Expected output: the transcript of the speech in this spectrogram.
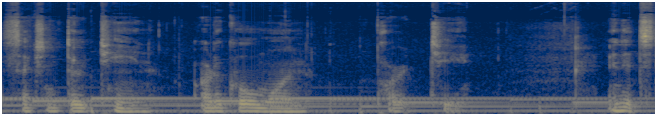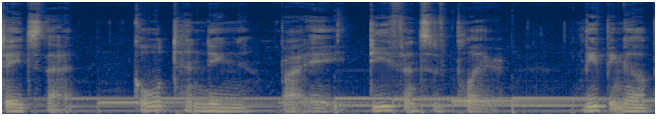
Section 13, Article 1, Part T. And it states that goaltending by a defensive player leaping up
